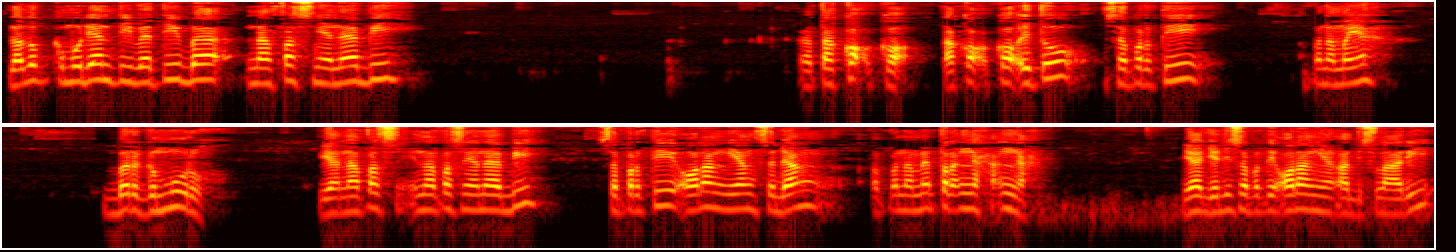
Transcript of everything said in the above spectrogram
Lalu kemudian tiba-tiba nafasnya Nabi takok kok. Takok kok itu seperti apa namanya bergemuruh. Ya nafas nafasnya Nabi seperti orang yang sedang apa namanya terengah-engah. Ya jadi seperti orang yang habis lari,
